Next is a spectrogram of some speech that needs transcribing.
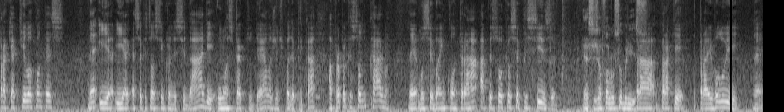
para que aquilo aconteça. Né? E, a, e a, essa questão da sincronicidade, um aspecto dela a gente pode aplicar a própria questão do karma. Né? Você vai encontrar a pessoa que você precisa, é, você já falou sobre isso. Para quê? Para evoluir. Né?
